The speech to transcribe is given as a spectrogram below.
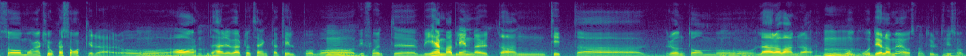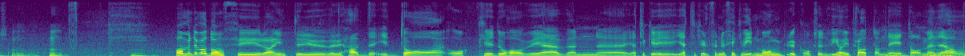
sa många kloka saker där och Mm. ja, Mm. det här är värt att tänka till på. Vad, Mm. Vi får inte bli hemmablinda utan titta runt om och, och lära av andra Mm. och, och dela med oss naturligtvis Mm, också. Mm, mm. Ja men det var de fyra intervjuer vi hade idag och då har vi även, eh, jag tycker det är jättekul för nu fick vi in mångbruk också. Vi har ju pratat om det ett tag men det har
